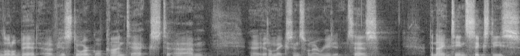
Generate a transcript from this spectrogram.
a little bit of historical context. Um, uh, it'll make sense when I read it. It says, The 1960s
